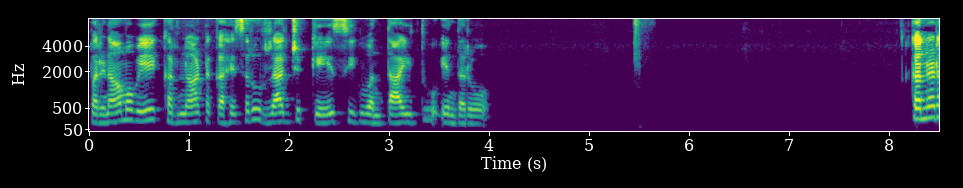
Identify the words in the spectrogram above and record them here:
ಪರಿಣಾಮವೇ ಕರ್ನಾಟಕ ಹೆಸರು ರಾಜ್ಯಕ್ಕೆ ಸಿಗುವಂತಾಯಿತು ಎಂದರು. ಕನ್ನಡ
